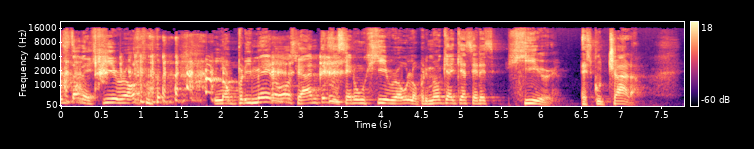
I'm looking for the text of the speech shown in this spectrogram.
esta de Hero. lo primero, o sea, antes de ser un hero, lo primero que hay que hacer es hear, escuchar.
